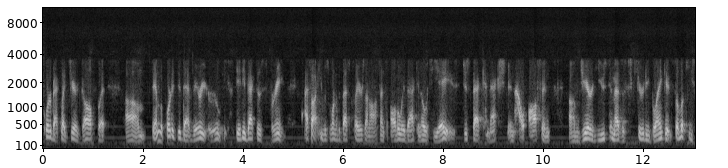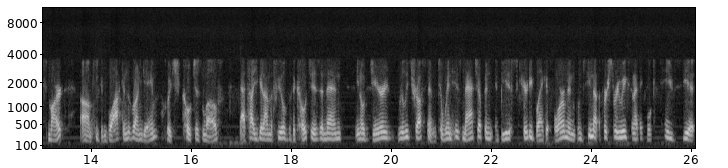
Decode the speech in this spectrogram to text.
quarterback like Jared Goff, but um, Sam Laporta did that very early, dating back to the spring. I thought he was one of the best players on offense all the way back in OTAs. Just that connection, and how often um, Jared used him as a security blanket. So look, he's smart. Um, he can block in the run game, which coaches love. That's how you get on the field with the coaches. And then, you know, Jared really trusts him to win his matchup and, and be a security blanket for him. And we've seen that the first three weeks, and I think we'll continue to see it.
